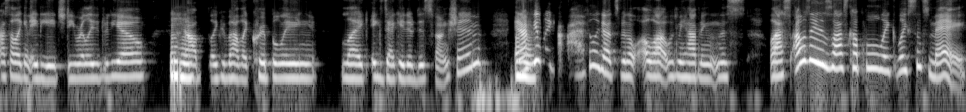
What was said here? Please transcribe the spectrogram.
I saw like an ADHD related video. Mhm. How like people have like crippling like executive dysfunction, and I Mhm. feel like I feel like that's been a, a lot with me happening this last. I would say this last couple like like since May.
